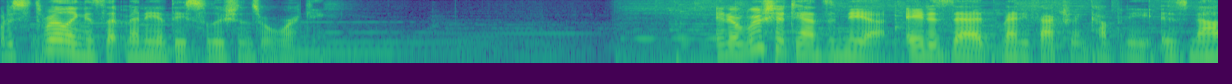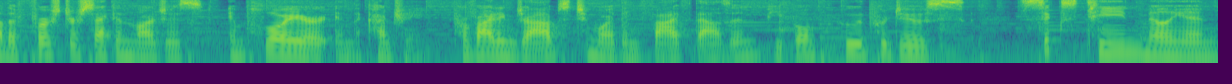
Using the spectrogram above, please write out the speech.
What is thrilling is that many of these solutions are working. In Arusha, Tanzania, A to Z Manufacturing Company is now the first or second largest employer in the country, providing jobs to more than 5,000 people who produce 16 million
